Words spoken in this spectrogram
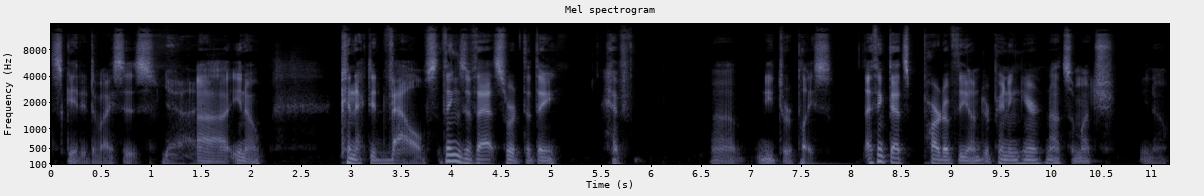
SCADA devices, yeah, uh, you know, connected valves, things of that sort that they have uh, need to replace. I think that's part of the underpinning here, not so much, you know,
